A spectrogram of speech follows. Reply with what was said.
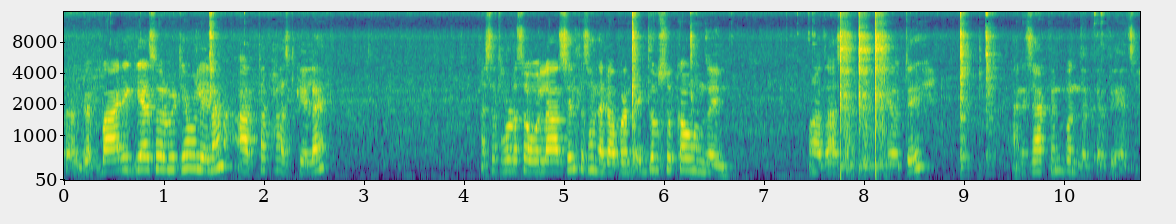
बारीक गॅसवर मी ठेवले ना आत्ता फास्ट केला आहे असं थोडंसं ओला असेल तर संध्याकाळपर्यंत एकदम सुका होऊन जाईल. मग आता असं ठेवते आणि झाकण बंद करते याचा.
